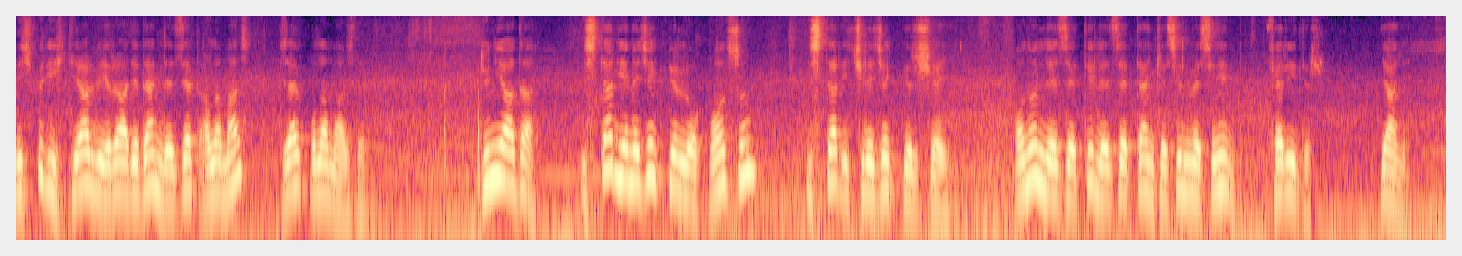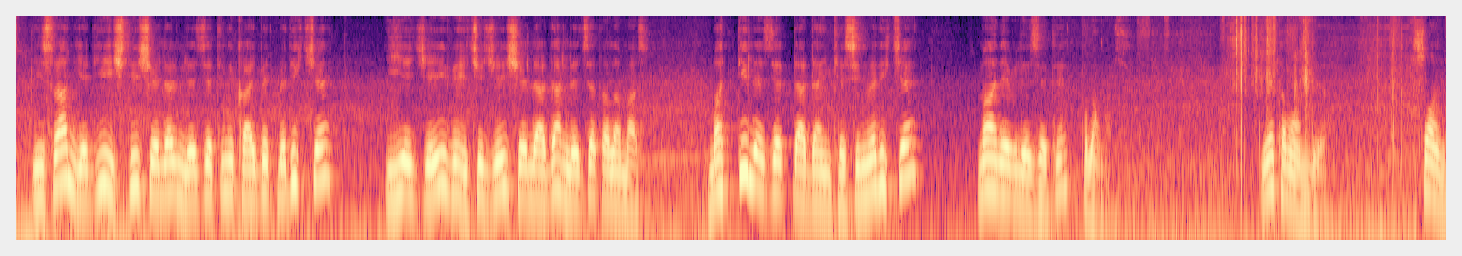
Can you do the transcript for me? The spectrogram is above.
hiçbir ihtiyar ve iradeden lezzet alamaz, zevk bulamazdı. Dünyada ister yenecek bir lokma olsun, ister içilecek bir şey. Onun lezzeti lezzetten kesilmesinin feridir. Yani insan yediği içtiği şeylerin lezzetini kaybetmedikçe yiyeceği ve içeceği şeylerden lezzet alamaz. Maddi lezzetlerden kesilmedikçe manevi lezzeti bulamaz. Diye tamamlıyor. Son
